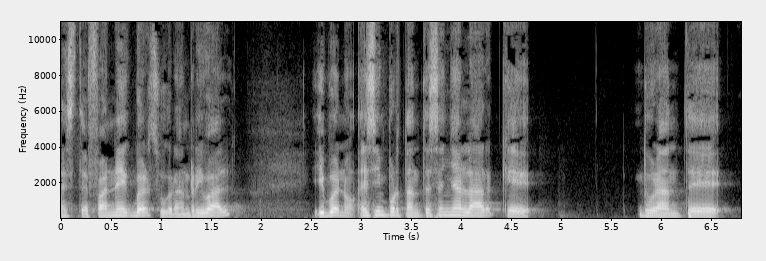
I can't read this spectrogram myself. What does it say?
Stefan Ekberg, su gran rival. Y bueno, es importante señalar que durante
